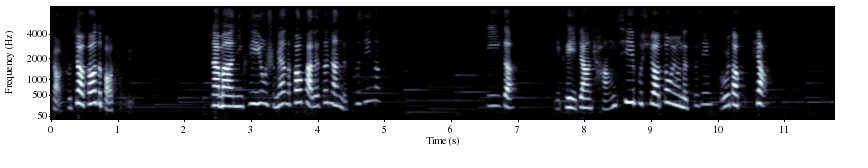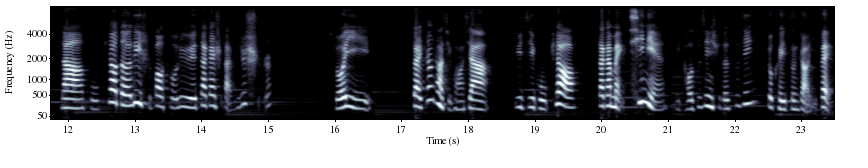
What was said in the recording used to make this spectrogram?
找出较高的报酬率。那么你可以用什么样的方法来增长你的资金呢？第一个，你可以将长期不需要动用的资金投入到股票。那股票的历史报酬率大概是百分之十，所以在正常情况下，预计股票。大概每七年，你投资进去的资金就可以增长一倍。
